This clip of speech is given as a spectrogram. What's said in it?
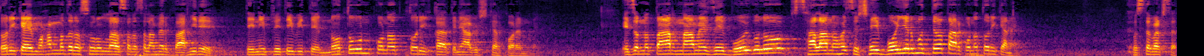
তরিকায় মোহাম্মদ রসুল্লাহ সাল্লামের বাহিরে তিনি পৃথিবীতে নতুন কোন তরিকা তিনি আবিষ্কার করেন নাই। এজন্য তার নামে যে বইগুলো চালানো হয়েছে, সেই বইয়ের মধ্যেও তার কোনো তরিকা নেই। বুঝতে পারছেন?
